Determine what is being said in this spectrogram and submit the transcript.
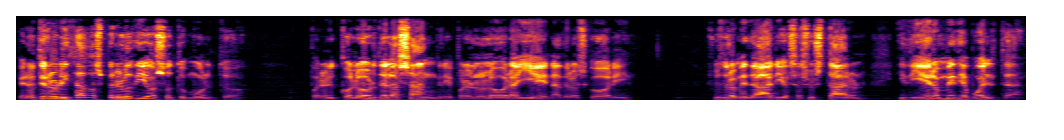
pero aterrorizados por el odioso tumulto, por el color de la sangre, por el olor a hiena de los gori. Sus dromedarios asustaron y dieron media vuelta,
